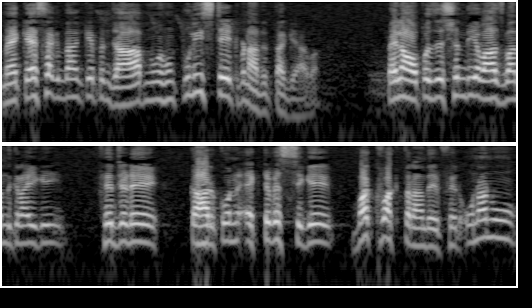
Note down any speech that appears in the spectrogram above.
ਮੈਂ ਕਹਿ ਸਕਦਾ ਕਿ ਪੰਜਾਬ ਨੂੰ ਹੁਣ ਪੁਲਿਸ ਸਟੇਟ ਬਣਾ ਦਿੱਤਾ ਗਿਆ ਵਾ। ਪਹਿਲਾਂ ਆਪੋਜੀਸ਼ਨ ਦੀ ਆਵਾਜ਼ ਬੰਦ ਕਰਾਈ ਗਈ, ਫਿਰ ਜਿਹੜੇ ਕਾਰਕੁਨ ਐਕਟਿਵਿਸਟ ਸੀਗੇ ਵੱਖ-ਵੱਖ ਤਰ੍ਹਾਂ ਦੇ, ਫਿਰ ਉਹਨਾਂ ਨੂੰ,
